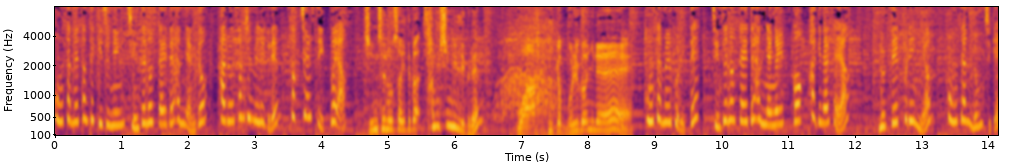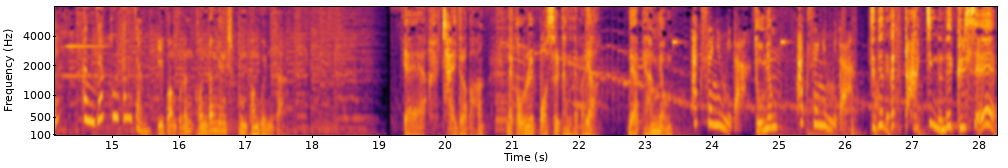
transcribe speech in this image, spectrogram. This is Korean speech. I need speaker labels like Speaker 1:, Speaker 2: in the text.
Speaker 1: 홍삼의 선택 기준인 진세노사이드 함량도 하루 30mg 섭취할 수 있고요.
Speaker 2: 진세노사이드가 30mg? 와, 이거 물건이네.
Speaker 1: 홍삼을 고를 때 진세노사이드 함량을 꼭 확인하세요. 롯데 프리미엄 홍삼 농축액 황작 홍삼정.
Speaker 2: 이 광고는 건강기능식품 광고입니다.
Speaker 3: 야야야, 잘 들어봐. 내가 오늘 버스를 탔는데 말이야. 내 앞에 한 명,
Speaker 4: 학생입니다.
Speaker 3: 두 명,
Speaker 4: 학생입니다.
Speaker 3: 드디어 내가 딱 찍는데 글쎄!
